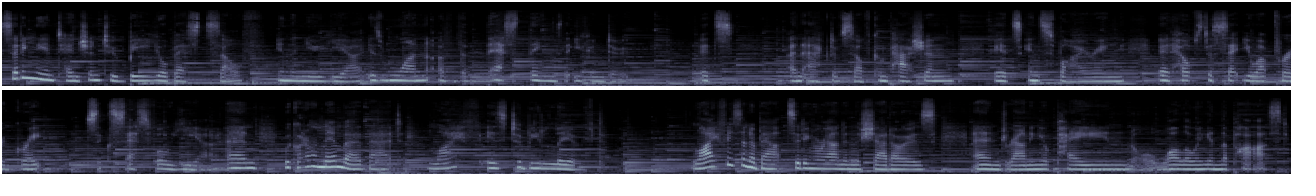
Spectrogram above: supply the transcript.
setting the intention to be your best self in the new year is one of the best things that you can do. It's an act of self compassion, it's inspiring, it helps to set you up for a great, successful year. And we've got to remember that life is to be lived. Life isn't about sitting around in the shadows and drowning your pain or wallowing in the past.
